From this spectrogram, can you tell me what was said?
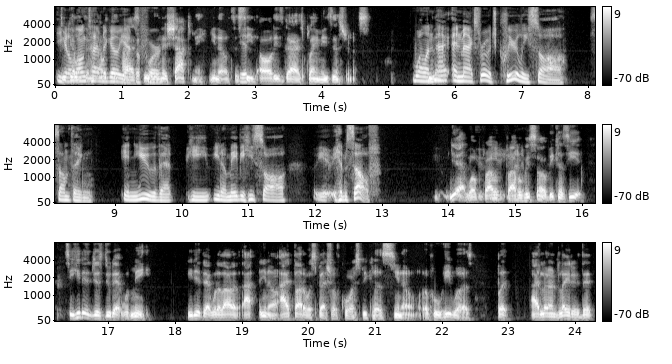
you got a long time to go yet before, and it shocked me, you know, to see all these guys playing these instruments. Well, and Ma- and Max Roach clearly saw something in you that he, you know, maybe he saw himself. Yeah, well, probably probably so because he see he didn't just do that with me. He did that with a lot of I, you know. I thought it was special, of course, because you know of who he was. But I learned later that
